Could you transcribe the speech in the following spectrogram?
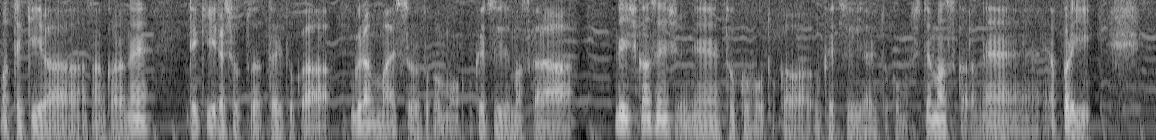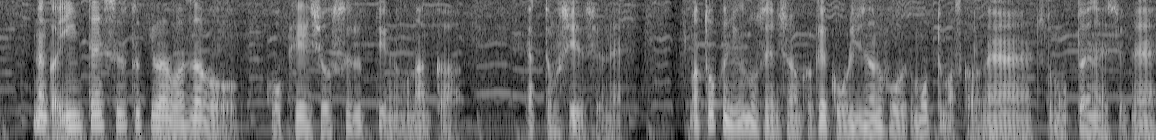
まあ、テキーラさんからね、テキーラショットだったりとか、グランマエストロとかも受け継いでますから、で、石川選手にね、特報とかは受け継いだりとかもしてますからね、やっぱり、なんか引退するときは技をこう継承するっていうのもなんかやってほしいですよね。まあ、特に宇野選手なんか結構オリジナルホールド持ってますからね、ちょっともったいないですよね。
